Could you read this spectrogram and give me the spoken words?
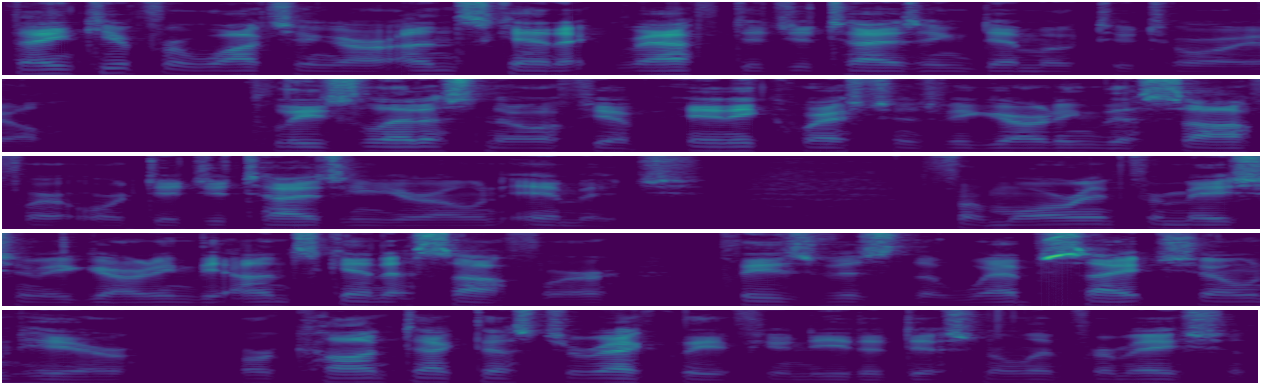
Thank you for watching our UN-SCAN-IT Graph Digitizing demo tutorial. Please let us know if you have any questions regarding the software or digitizing your own image. For more information regarding the UN-SCAN-IT software, please visit the website shown here or contact us directly if you need additional information.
